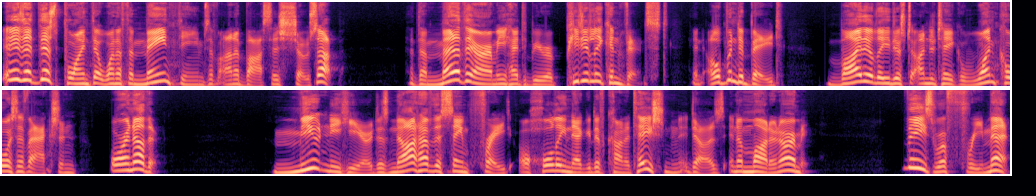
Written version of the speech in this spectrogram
It is at this point that one of the main themes of Anabasis shows up that the men of the army had to be repeatedly convinced, in open debate, by their leaders to undertake one course of action or another. Mutiny here does not have the same freight or wholly negative connotation it does in a modern army. These were free men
